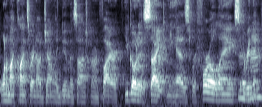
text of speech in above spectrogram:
one of my clients right now, John Lee Dumas, Entrepreneur on Fire. You go to his site and he has referral links, everything.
